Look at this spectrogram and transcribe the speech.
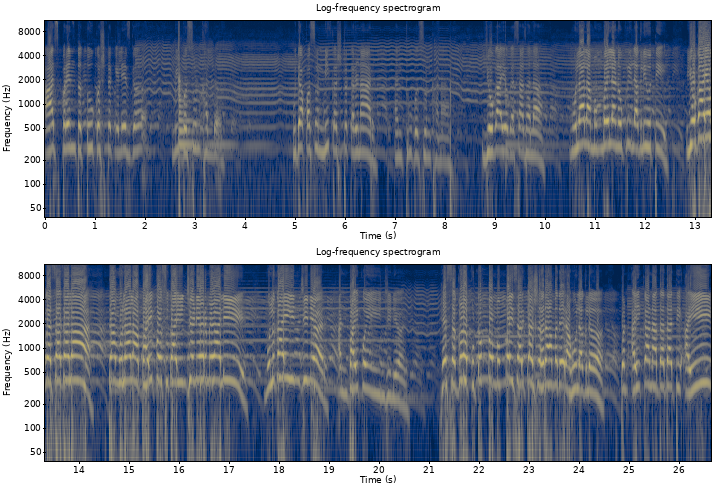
आजपर्यंत तू कष्ट केलेस ग. मी बसून खाल्लं. उद्यापासून मी कष्ट करणार आणि तू बसून खाणार. योगायोग असा झाला. मुलाला मुंबईला नोकरी लागली होती. योगायोग असा झाला. त्या मुलाला बायको सुद्धा इंजिनियर मिळाली. मुलगाही इंजिनियर आणि बायकोही इंजिनियर हे सगळं कुटुंब मुंबई सारख्या शहरामध्ये राहू लागलं. पण ऐका ना दादा ती आई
